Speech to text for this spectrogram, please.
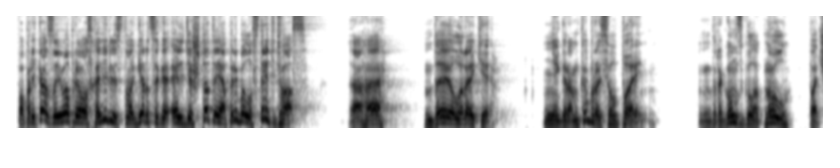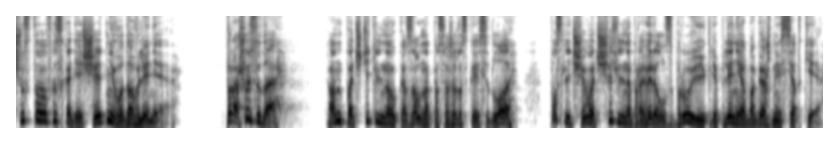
«По приказу его превосходительства герцога Эльдиштата я прибыл встретить вас!» «Ага, Дейл Реки», — негромко бросил парень. Драгун сглотнул, почувствовав исходящее от него давление. «Прошу сюда!» Он почтительно указал на пассажирское седло, после чего тщательно проверил сбрую и крепление багажной сетки.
